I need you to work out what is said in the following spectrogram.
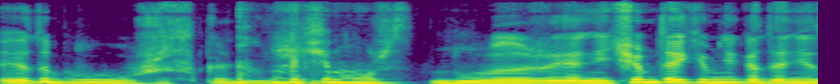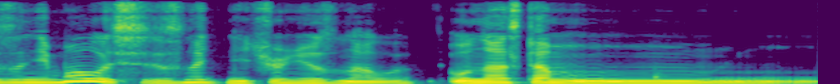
Это был ужас, конечно. Почему же? Ну, э, я ничем таким никогда не занималась, знать ничего не знала. У нас там м,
